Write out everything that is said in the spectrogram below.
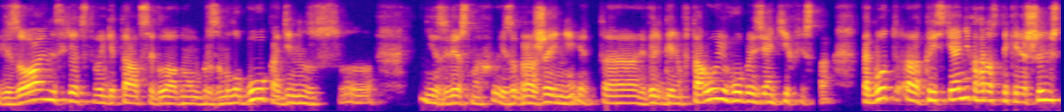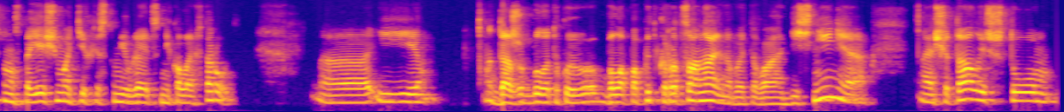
визуальные средства агитации, главным образом лубок. Один из э, известных изображений – это Вильгельм II в образе Антихриста. Так вот, э, крестьяне как раз-таки решили, что настоящим Антихристом является Николай II. Э, и даже было такое, была попытка рационального этого объяснения. Считалось, что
